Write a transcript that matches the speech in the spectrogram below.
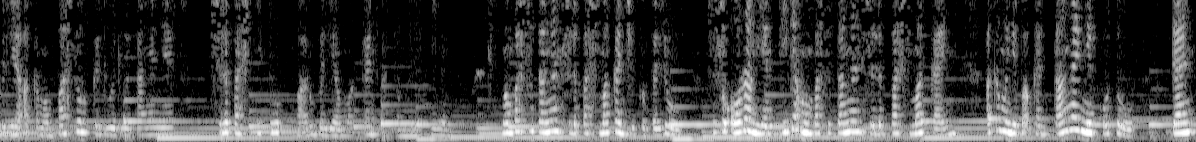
beliau akan membasuh kedua-dua tangannya. Selepas itu baru beliau makan atau minum. Membasuh tangan selepas makan juga perlu. Seseorang yang tidak membasuh tangan selepas makan akan menyebabkan tangannya kotor dan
